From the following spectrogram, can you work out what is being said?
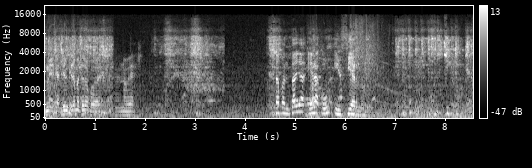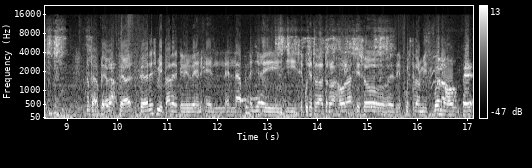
me- casi un kilómetro, pues no veas. Esta pantalla era un infierno. No, pero peor, peor, peor es mi padre que vive en, en- en la playa y, y se escucha todas todas las olas y eso eh, cuesta dormir. Bueno, pe-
